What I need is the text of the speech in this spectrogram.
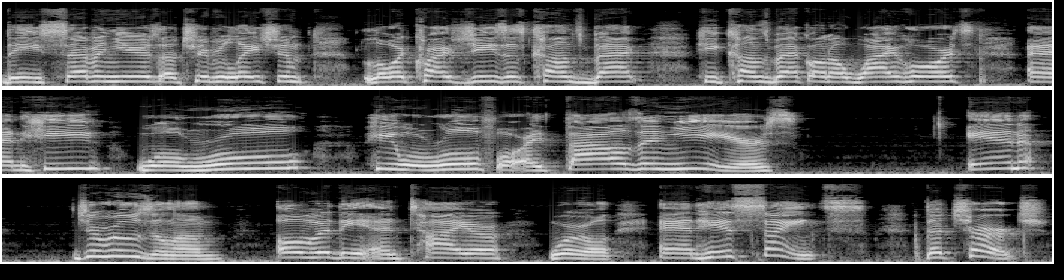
the seven years of tribulation, Lord Christ Jesus comes back. He comes back on a white horse and he will rule. He will rule for a thousand years in Jerusalem over the entire world. And his saints, the church,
